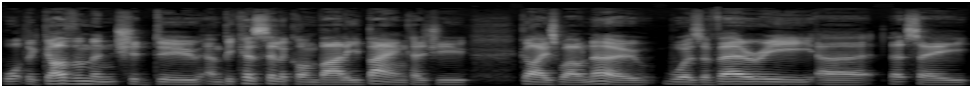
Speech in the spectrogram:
what the government should do. And because Silicon Valley Bank, as you guys well know, was a very, uh, let's say,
